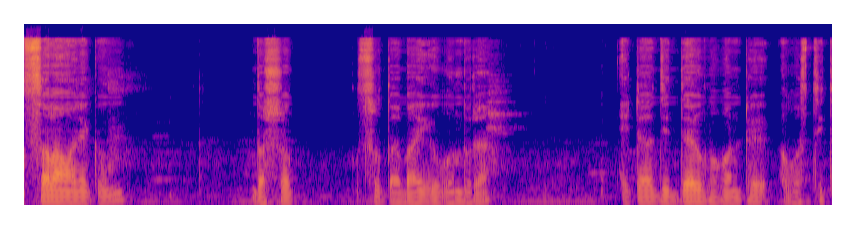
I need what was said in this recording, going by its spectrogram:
আসসালামু আলাইকুম। দর্শক, শ্রোতা, ভাই ও বন্ধুরা, এটা জিদ্দার উপকণ্ঠে অবস্থিত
